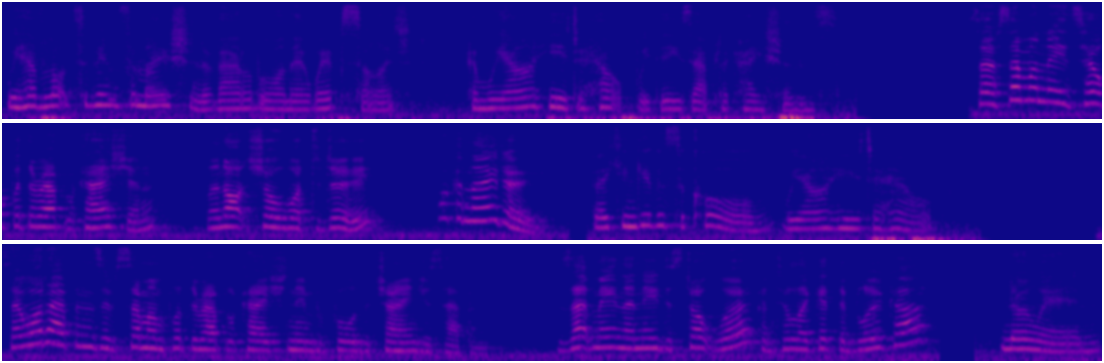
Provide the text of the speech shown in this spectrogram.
We have lots of information available on our website and we are here to help with these applications. So if someone needs help with their application, they're not sure what to do, what can they do? They can give us a call. We are here to help. So what happens if someone put their application in before the changes happen? Does that mean they need to stop work until they get their blue card? No, Anne.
